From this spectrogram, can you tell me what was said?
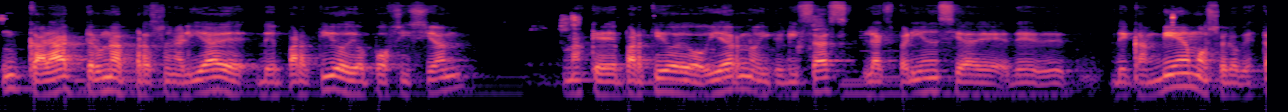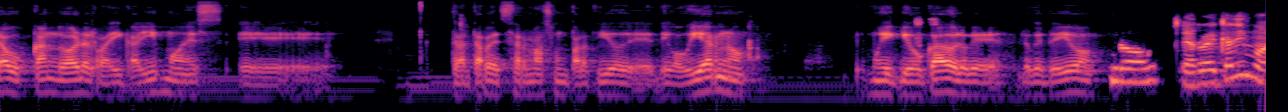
un, carácter, una personalidad de, partido de oposición más que de partido de gobierno y que quizás la experiencia de, Cambiemos o lo que está buscando ahora el radicalismo es eh, tratar de ser más un partido de, gobierno? ¿Es muy equivocado lo que, lo que te digo? No, el radicalismo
